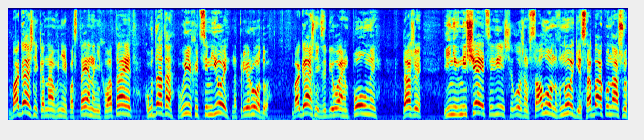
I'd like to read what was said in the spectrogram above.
Багажника нам в ней постоянно не хватает. Куда-то выехать семьей на природу. Багажник забиваем полный. Даже и не вмещается вещи, ложим в салон, в ноги, собаку нашу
